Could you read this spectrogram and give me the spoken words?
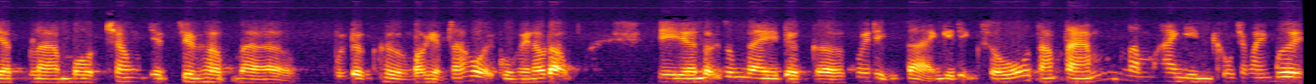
nghiệp là một trong những trường hợp mà được hưởng bảo hiểm xã hội của người lao động. Thì ờ, nội dung này được ờ, quy định tại Nghị định số 88 năm 2020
